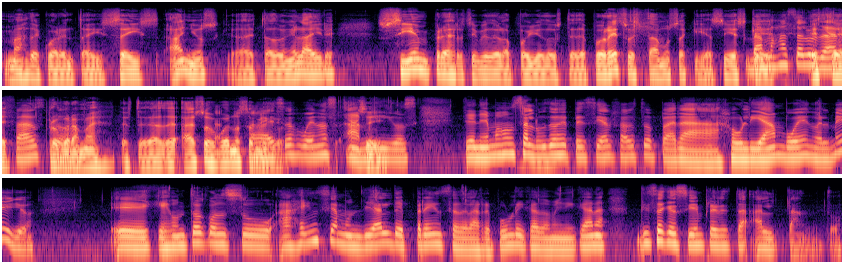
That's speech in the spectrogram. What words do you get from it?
más de 46 años que ha estado en el aire, siempre ha recibido el apoyo de ustedes. Por eso estamos aquí, así es que Vamos a saludar, este Fausto. programa de ustedes, a esos buenos a amigos. esos buenos amigos. Tenemos un saludo especial, Fausto, para Julián Bueno, el Mello, eh, que junto con su Agencia Mundial de Prensa de la República Dominicana, dice que siempre él está al tanto.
